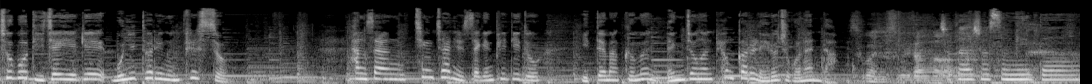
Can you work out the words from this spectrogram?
초보 DJ에게 모니터링은 필수. 항상 칭찬 일색인 PD도 이때만큼은 냉정한 평가를 내려주곤 한다. 수고하셨습니다. 수고하셨습니다.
